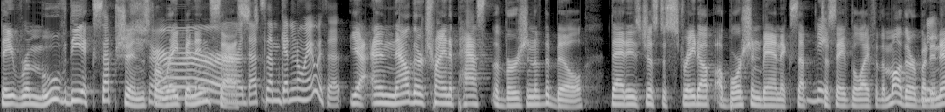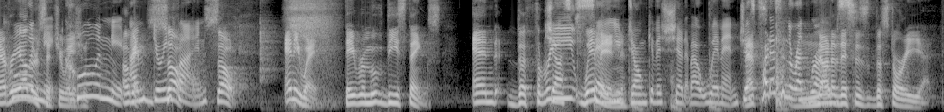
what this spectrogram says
They remove the exceptions for rape and incest. That's them getting away with it. yeah, and now they're trying to pass the version of the bill that is just a straight up abortion ban, except to save the life of the mother. But in every Cool other situation, Cool and neat. I'm doing so- fine. So, anyway, they removed these things, and the three Just women. say you don't give a shit about women. Just put us in the red robes. None of this is the story yet.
